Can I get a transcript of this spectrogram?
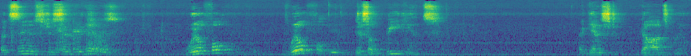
But sin is just simply this willful, willful disobedience against God's will.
